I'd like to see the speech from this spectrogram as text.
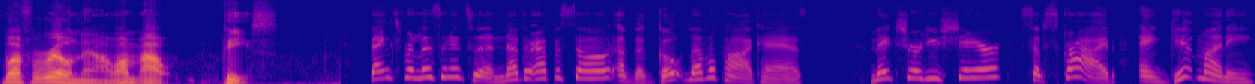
But for real now, I'm out. Peace. Thanks for listening to another episode of the GOAT Level Podcast. Make sure you share, subscribe, and get money.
